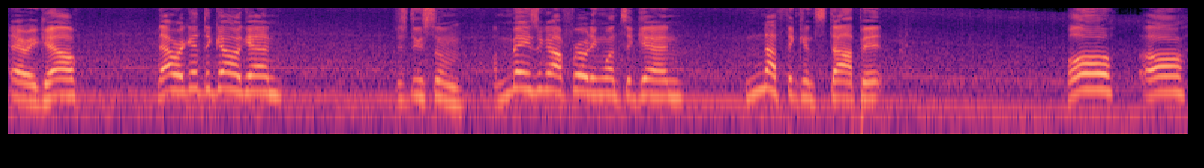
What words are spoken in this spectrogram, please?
There we go. Now we're good to go again. Just do some amazing off-roading once again. Nothing can stop it. Oh, oh,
